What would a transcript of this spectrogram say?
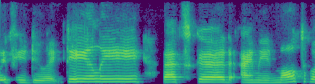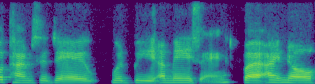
if you do it daily, that's good. I mean, multiple times a day would be amazing, but I know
